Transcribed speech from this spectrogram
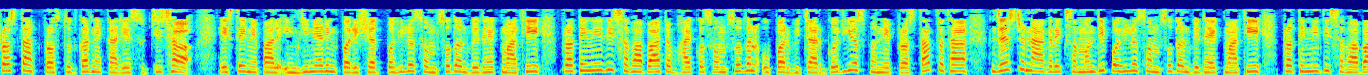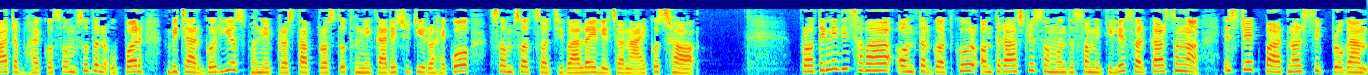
प्रस्ताव प्रस्तुत गर्ने कार्यसूची छ। यस्तै नेपाल इन्जिनियरिङ परिषद पहिलो संशोधन विधेयकमाथि प्रतिनिधि सभाबाट भएको संशोधन उप विचार गरियोस् भन्ने प्रस्ताव तथा ज्येष्ठ नागरिक सम्बन्धी पहिलो संशोधन विधेयकमाथि प्रतिनिधि सभाबाट भएको संशोधन उप विचार गरियोस् भन्ने प्रस्ताव प्रस्तुत हुने कार्यसूची रहेको संसद सचिवालयले जनाएको छ। प्रतिनिधि सभा अन्तर्गतको अन्तर्राष्ट्रिय सम्बन्ध समितिले सरकारसँग स्टेट पार्टनरशिप प्रोग्राम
